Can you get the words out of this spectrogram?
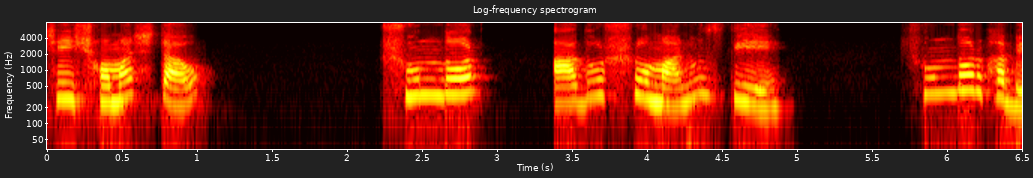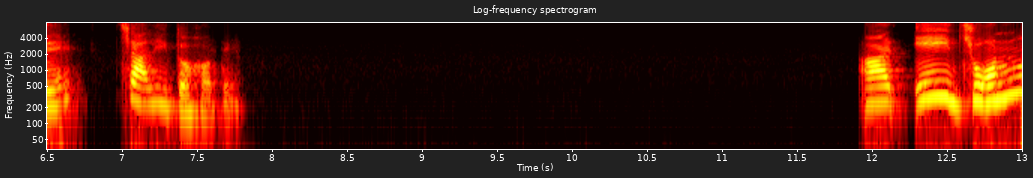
সেই সমাজটাও সুন্দর, আদর্শ মানুষ দিয়ে সুন্দরভাবে চালিত হবে। আর এই জন্ম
